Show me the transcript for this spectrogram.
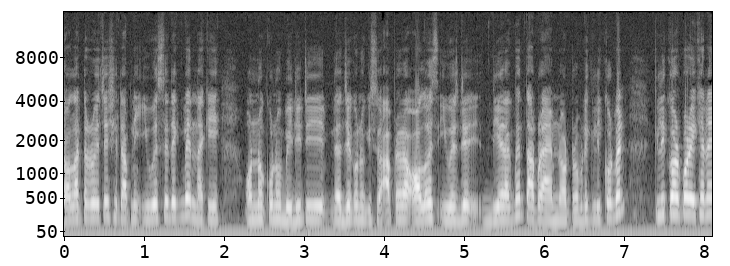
ডলারটা রয়েছে সেটা আপনি ইউএসএ দেখবেন নাকি অন্য কোনো বিডিটি যে কোনো কিছু? আপনারা অলওয়েজ ইউএসডি দিয়ে রাখবেন, তারপর আই এম নট রোবটে ক্লিক করবেন। ক্লিক করার পর এখানে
